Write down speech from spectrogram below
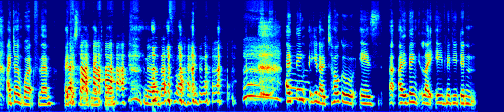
I don't work for them. I just I'd mention them. no, that's fine. I think ah. you know Toggl is. I think like even if you didn't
